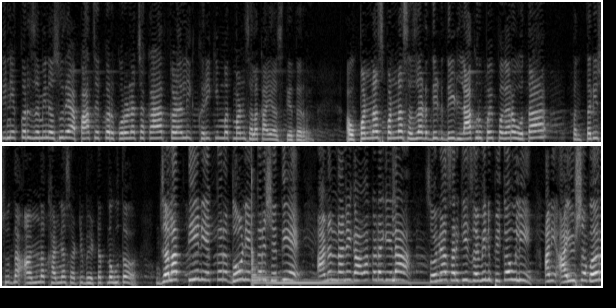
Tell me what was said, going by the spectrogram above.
तीन एकर जमीन असू द्या पाच एकर कोरोनाच्या काळात कळाली खरी किंमत माणसाला काय असते तर. अहो पन्नास पन्नास हजार दीड दीड लाख रुपये पगार होता पण तरी सुद्धा अन्न खाण्यासाठी भेटत नव्हतं. ज्याला तीन एकर दोन एकर शेती आहे आनंदाने गावाकडे गेला सोन्यासारखी जमीन पिकवली आणि आयुष्यभर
